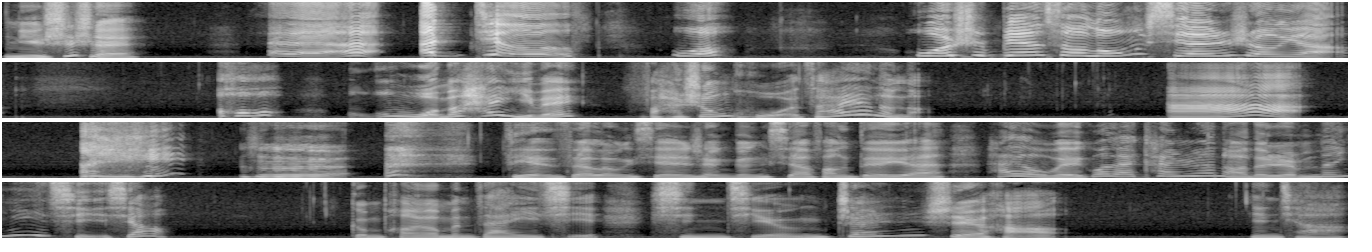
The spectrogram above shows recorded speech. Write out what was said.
你是谁？啊啊啊！就我，我是变色龙先生呀。哦，我们还以为。发生火灾了呢！啊！变色龙先生跟消防队员还有围过来看热闹的人们一起笑，跟朋友们在一起，心情真是好。您瞧，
